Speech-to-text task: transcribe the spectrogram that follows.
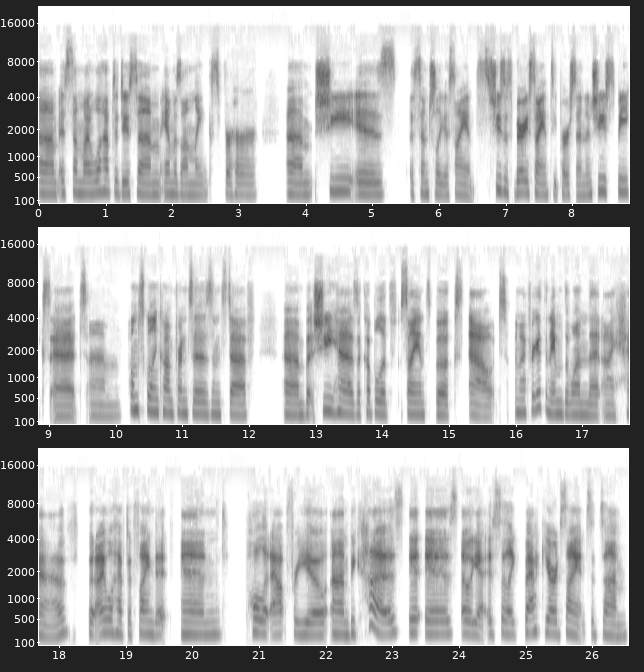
um, is someone we'll have to do some Amazon links for her. Um, she is essentially a science she's a very sciencey person and she speaks at um, homeschooling conferences and stuff um, but she has a couple of science books out and i forget the name of the one that i have but i will have to find it and pull it out for you um, because it is oh yeah it's like backyard science it's um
